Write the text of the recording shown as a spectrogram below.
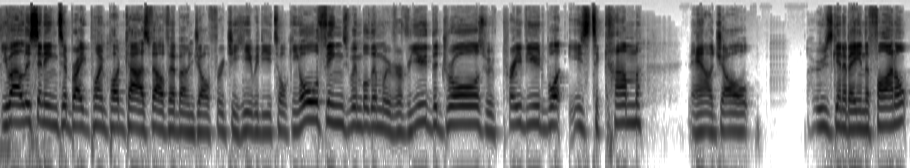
You are listening to Breakpoint Podcast. Val Febo and Joel Frucci here with you, talking all things Wimbledon. We've reviewed the draws, we've previewed what is to come. Now, Joel, who's going to be in the final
